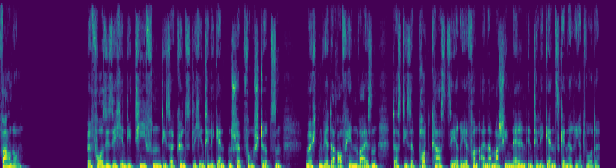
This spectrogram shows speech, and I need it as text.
Warnung. Bevor Sie sich in die Tiefen dieser künstlich intelligenten Schöpfung stürzen, möchten wir darauf hinweisen, dass diese Podcast-Serie von einer maschinellen Intelligenz generiert wurde.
